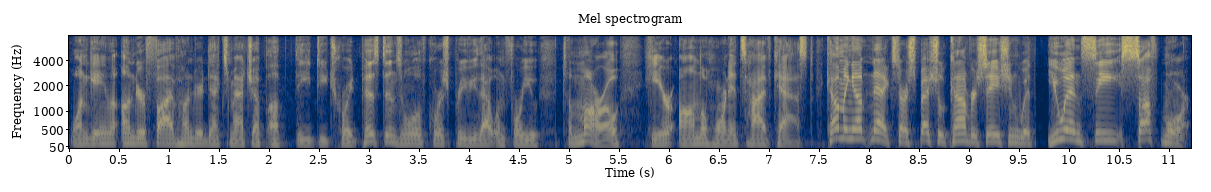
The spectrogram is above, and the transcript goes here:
one game under 500. Next matchup up the Detroit Pistons, and we'll, of course, preview that one for you tomorrow here on the Hornets Hivecast. Coming up next, our special conversation with UNC sophomore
